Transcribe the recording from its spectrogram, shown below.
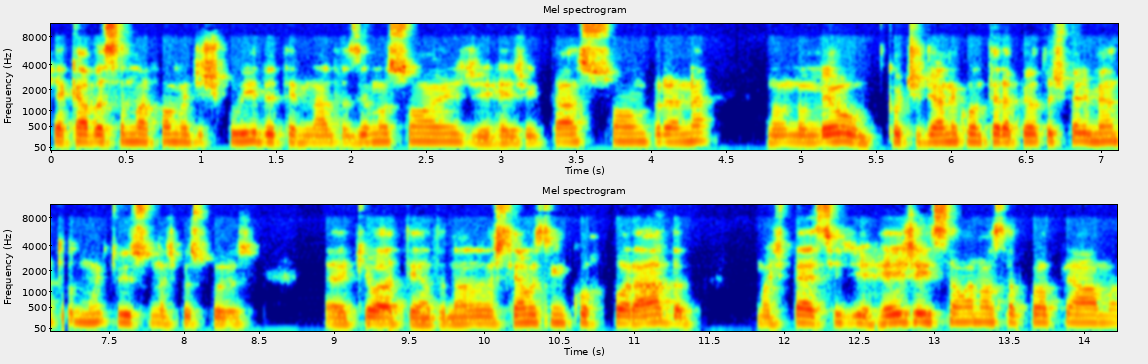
Que acaba sendo uma forma de excluir determinadas emoções, de rejeitar a sombra, né? No, no meu cotidiano enquanto terapeuta, eu experimento muito isso nas pessoas é, que eu atendo. Nós temos incorporada uma espécie de rejeição à nossa própria alma,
